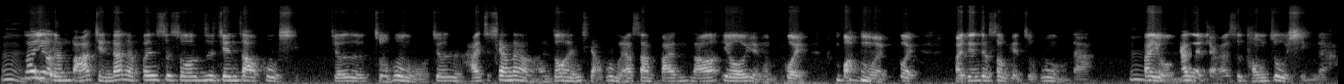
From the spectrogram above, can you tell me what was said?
嗯。那有人把它简单的分是说日间照顾型，就是祖父母，就是孩子像那种很多很小，父母要上班，然后幼儿园很贵，保姆很贵，白天就送给祖父母的。那有刚才讲的是同住型的。啊，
